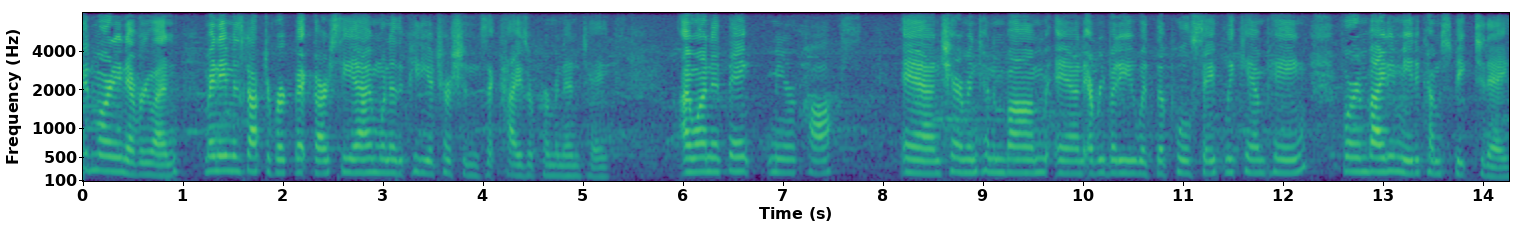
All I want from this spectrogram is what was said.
Good morning, everyone. My name is Dr. Birkbeck Garcia. I'm one of the pediatricians at Kaiser Permanente. I want to thank Mayor Cox and Chairman Tenenbaum and everybody with the Pool Safely campaign for inviting me to come speak today.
